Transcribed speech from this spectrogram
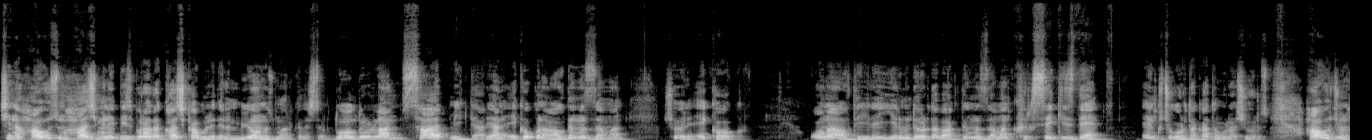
Şimdi havuzun hacmini biz burada kaç kabul edelim biliyor musunuz mu arkadaşlar? Doldurulan saat miktarı yani ekokunu aldığımız zaman şöyle ekok 16 ile 24'e baktığımız zaman 48'de en küçük ortak katına ulaşıyoruz. Havucun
